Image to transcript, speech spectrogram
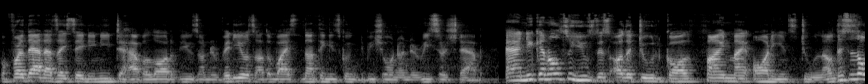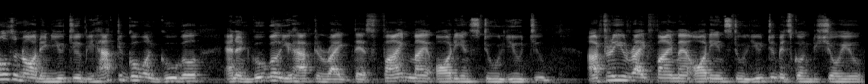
But for that, as I said, you need to have a lot of views on your videos, otherwise nothing is going to be shown on your research tab. And you can also use this other tool called Find My Audience tool. Now this is also not in YouTube. You have to go on Google and in Google you have to write this, Find My Audience tool YouTube. After you write Find My Audience tool YouTube, it's going to show you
